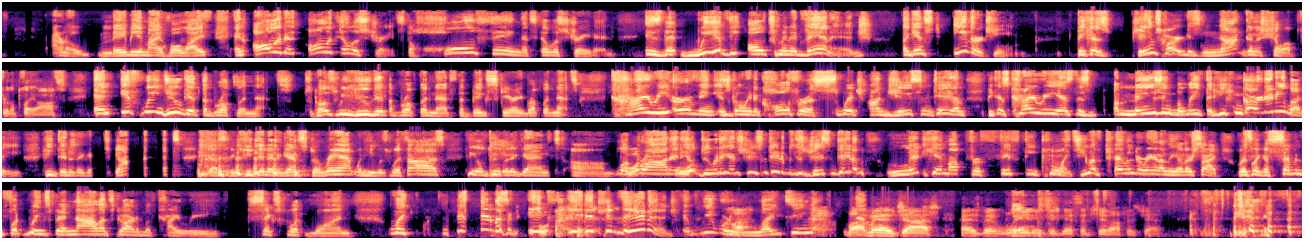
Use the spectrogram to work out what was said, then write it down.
I don't know, maybe in my whole life. And all it all it illustrates, the whole thing that's illustrated is that we have the ultimate advantage against either team because James Harden is not going to show up for the playoffs. And if we do get the Brooklyn Nets, suppose we do get the Brooklyn Nets, the big scary Brooklyn Nets, Kyrie Irving is going to call for a switch on Jayson Tatum because Kyrie has this amazing belief that he can guard anybody. He did it against Giannis. He, does it, he did it against Durant when he was with us. He'll do it against um, LeBron, and he'll do it against Jayson Tatum because Jayson Tatum lit him up for 50 points. You have Kevin Durant on the other side who has like a seven foot wingspan. Nah, let's guard him with Kyrie six foot one. Like this gave us an eight, eight inch advantage, and we were lighting. My man Josh has been waiting to get some shit off his chest.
